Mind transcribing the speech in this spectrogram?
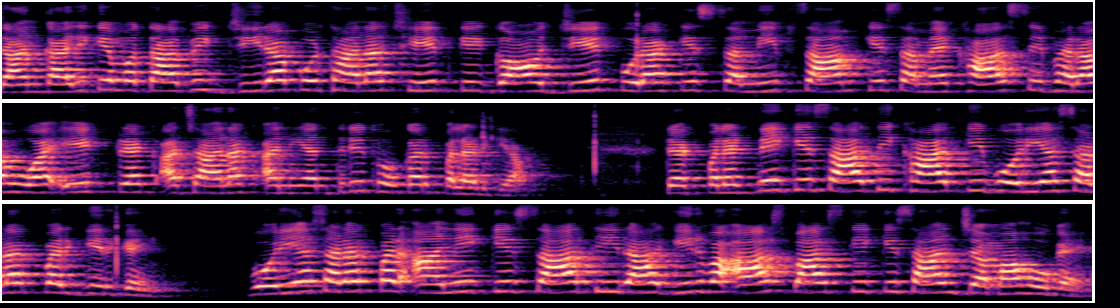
जानकारी के मुताबिक जीरापुर थाना क्षेत्र के गाँव जेतपुरा के समीप शाम के समय खाद से भरा हुआ एक ट्रैक अचानक अनियंत्रित होकर पलट गया। ट्रक पलटने के साथ ही खाद की बोरियाँ सड़क पर गिर गईं। बोरियाँ सड़क पर आने के साथ ही राहगीर व आसपास के किसान जमा हो गए।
